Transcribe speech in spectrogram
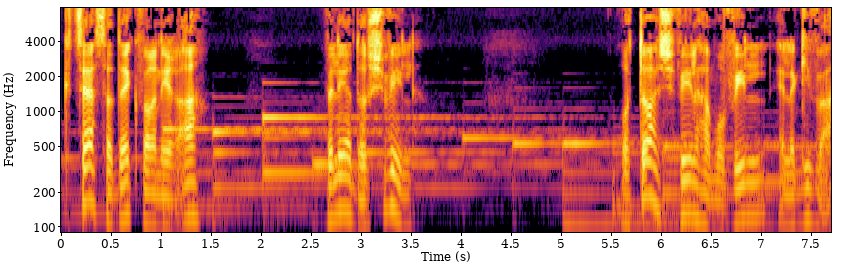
קצה השדה כבר נראה, ולידו שביל. אותו השביל המוביל אל הגבעה.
